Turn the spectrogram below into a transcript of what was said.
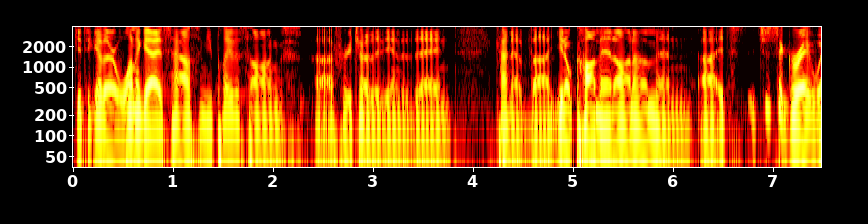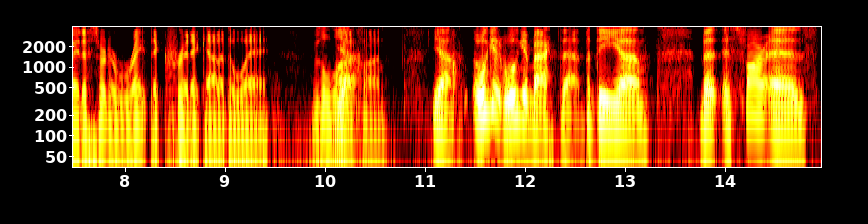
Get together at one guy's house, and you play the songs uh, for each other at the end of the day, and kind of uh, you know comment on them. And uh, it's it's just a great way to sort of write the critic out of the way. It was a lot Yeah. of fun. Yeah, we'll get we'll get back to that. But the um, but as far as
